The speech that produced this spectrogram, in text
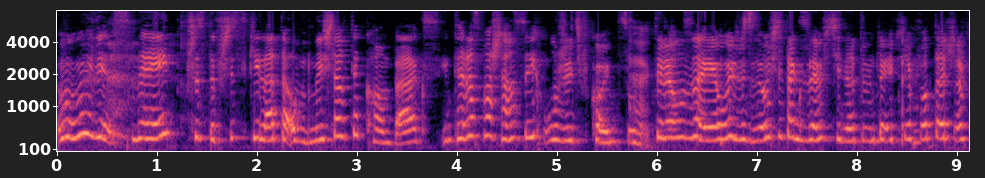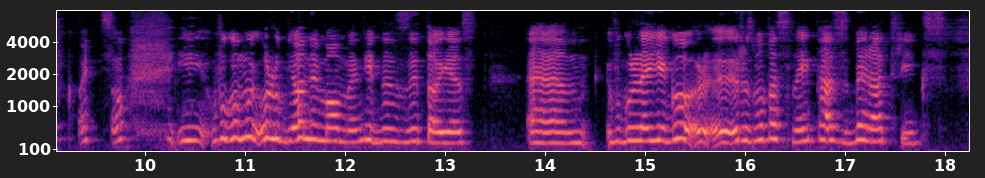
Mówię, Snape przez te wszystkie lata obmyślał te compacts i teraz ma szansę ich użyć w końcu. Tak. Tyle mu zajęło, że on się tak zemści na tym Jamesie Potterze w końcu. I w ogóle mój ulubiony moment, jeden z to jest em, w ogóle jego e, rozmowa Snape'a z Bellatrix w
